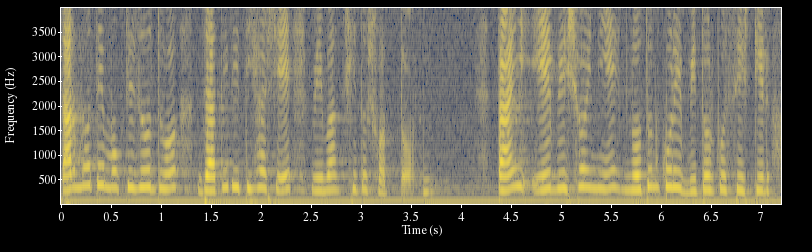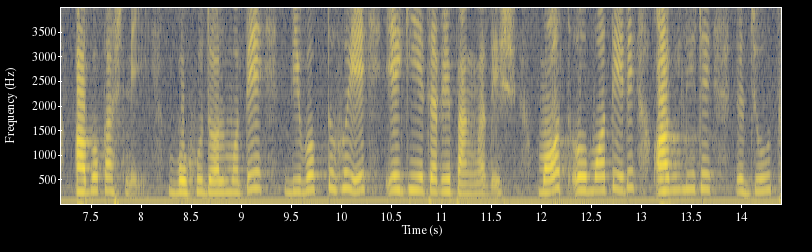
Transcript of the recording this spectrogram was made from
তার মতে, মুক্তিযুদ্ধ জাতির ইতিহাসে মীমাংসিত সত্য। তাই এ বিষয় নিয়ে নতুন করে বিতর্ক সৃষ্টির অবকাশ নেই। বহু দল মতে বিভক্ত হয়ে এগিয়ে যাবে বাংলাদেশ। মত ও মতের অমিলের যৌথ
